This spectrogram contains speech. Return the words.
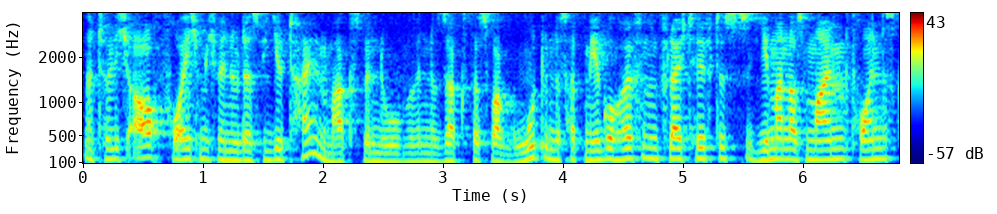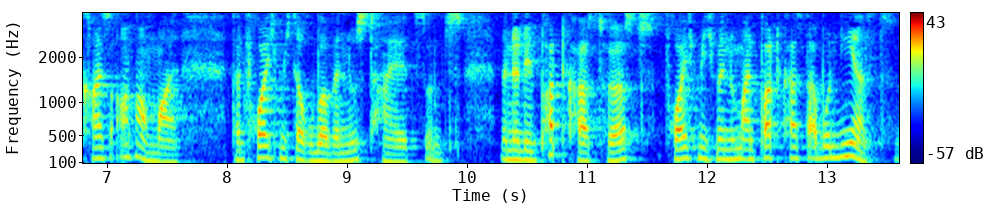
natürlich auch freue ich mich, wenn du das Video teilen magst, wenn du, wenn du sagst, das war gut und das hat mir geholfen und vielleicht hilft es jemand aus meinem Freundeskreis auch nochmal dann freue ich mich darüber, wenn du es teilst. Und wenn du den Podcast hörst, freue ich mich, wenn du meinen Podcast abonnierst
